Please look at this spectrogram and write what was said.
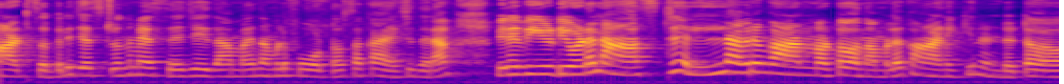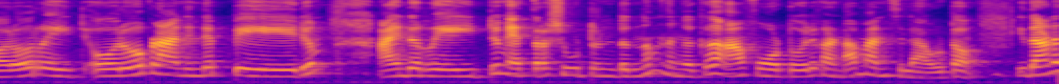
വാട്സപ്പിൽ ജസ്റ്റ് ഒന്ന് മെസ്സേജ് ചെയ്താൽ മതി. നമ്മൾ ഫോട്ടോസൊക്കെ അയച്ചു തരാം. പിന്നെ വീഡിയോയുടെ ലാസ്റ്റ് എല്ലാവരും കാണണം കേട്ടോ നമ്മൾ കാണിക്കുന്നുണ്ട് കേട്ടോ ഓരോ റേറ്റ് ഓരോ പ്ലാന്റിന്റെ പേരും അതിന്റെ റേറ്റും എത്ര ഷൂട്ട് ഉണ്ടെന്നും നിങ്ങൾക്ക് ആ ഫോട്ടോയിൽ കണ്ടാൽ മനസ്സിലാവും കേട്ടോ ഇതാണ്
